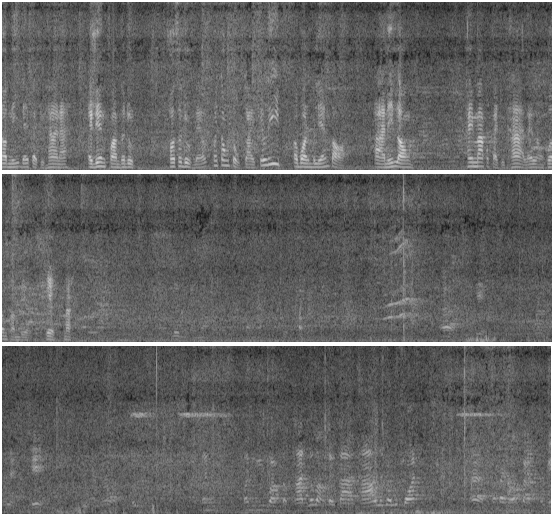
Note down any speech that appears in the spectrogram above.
รอบนี้ได้ 8.5 นะไอเรื่องความสะดุด พอสะดุดแล้วไม่ต้องตกใจก็รีบเอาบอลไปเลี้ยงต่อ อ่าอันนี้ลองให้มากกว่า 8.5 แล้วลองเพิ่มความเร็วโอเคมาเริ่มากการมองไปอ่าโอเคอ่านั่นแหละโอเคมันมันมีความสัมพันธ์ระหว่างสายตาเท้าแล้วก็ลูกบอล อ่าทำไมพร้อมกัน โอเค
